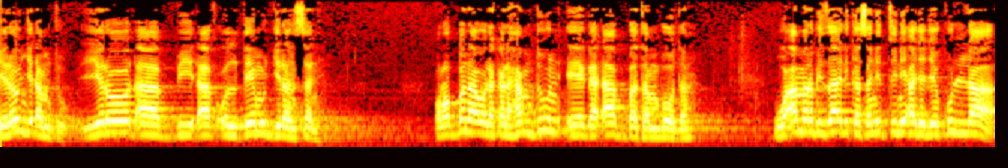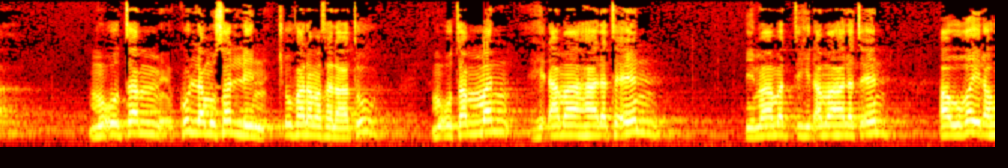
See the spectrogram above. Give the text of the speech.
yeroon jedhamtu yeroo dhaabbiidhaaf ol deemu jiran sani rabbanaa walaka alhamduun eega dhaabbatan booda وأمر بذلك سنتني أجج كل مؤتم كل مصل شوف أنا مسلاته مؤتما هدما هالتين إمامته هدما هالتين أو غيره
